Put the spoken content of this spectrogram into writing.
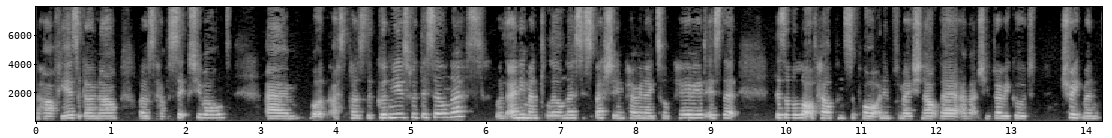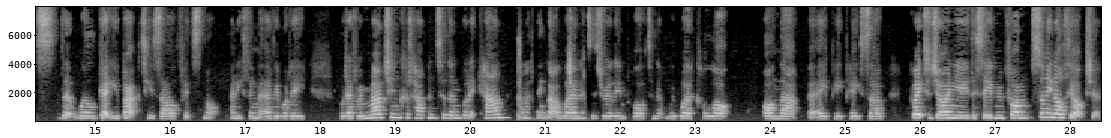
a half years ago now. I also have a six year old. Um, but I suppose the good news with this illness, with any mental illness, especially in perinatal period, is that there's a lot of help and support and information out there and actually very good treatments that will get you back to yourself. It's not anything that everybody would ever imagine could happen to them, but it can. And I think that awareness is really important, and we work a lot on that at APP. So great to join you this evening from sunny North Yorkshire.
